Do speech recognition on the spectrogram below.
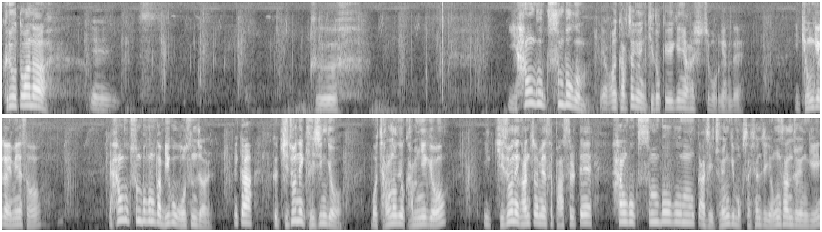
그리고 또 하나 예, 그, 이 한국 순복음, 갑자기 웬 기독교 얘기냐 하실지 모르겠는데, 이 경계가 애매해서, 이 한국 순복음과 미국 오순절, 그러니까 그 기존의 개신교, 뭐 장로교, 감리교, 이 기존의 관점에서 봤을 때 한국 순복음까지, 조영기 목사, 현재 영산 조영기,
